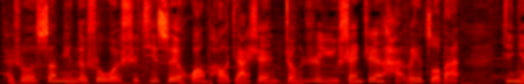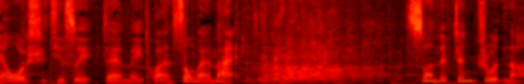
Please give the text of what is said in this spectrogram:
他说算命的说我十七岁黄袍加身，整日与山珍海味作伴。今年我十七岁，在美团送外卖，算的真准呐！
